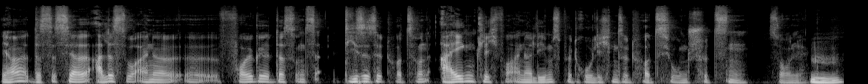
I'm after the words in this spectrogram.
Ja, das ist ja alles so eine äh, Folge, dass uns diese Situation eigentlich vor einer lebensbedrohlichen Situation schützen soll. Mhm.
